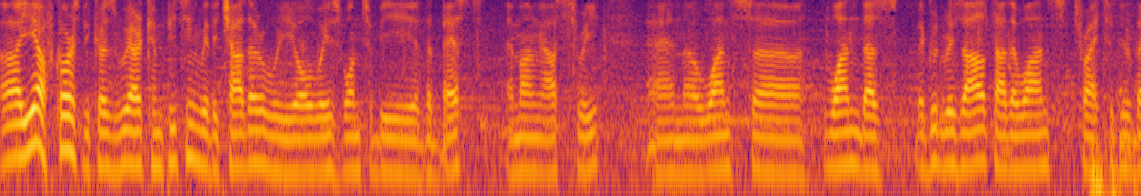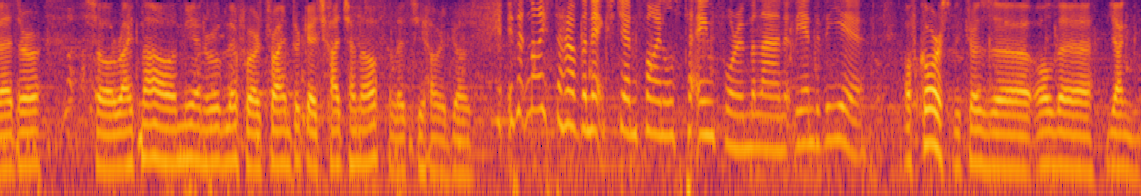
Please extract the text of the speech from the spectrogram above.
Uh, yeah, of course, because we are competing with each other. We always want to be the best among us three. And uh, once uh, one does a good result, other ones try to do better. So right now, me and Rublev we are trying to catch Khachanov. Let's see how it goes. Is it nice to have the next gen finals to aim for in Milan at the end of the year? Of course, because uh, all the young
